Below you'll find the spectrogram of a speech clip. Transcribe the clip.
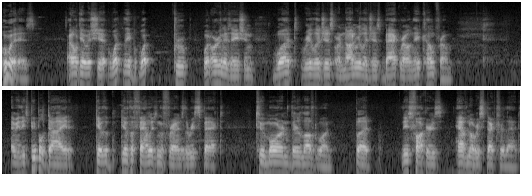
who it is. I don't give a shit what they what group, what organization, what religious or non-religious background they come from. I mean, these people died. Give the give the families and the friends the respect to mourn their loved one, but these fuckers have no respect for that.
